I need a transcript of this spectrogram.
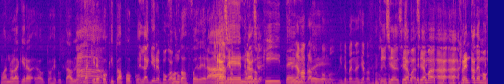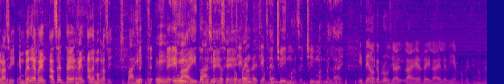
Juan no la quiere autoejecutable, él la Ah, quiere poquito a poco. Él la quiere poco a Fondos poco. federales, Gracias, no gracias. los quiten. Se llama esto plazos es- cómodos. Independencia a plazos Sí, se, se llama, se llama a, a Rent a Democracy. En vez de Rent a Center, es Rent a Democracy. Bajito. Se- se- Ey, eh, ey, bajito, que se- bajito, se- que se se ofende, se chisman, se chisman, ¿verdad? Y tengo que pronunciar la R y la L bien porque si no me...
